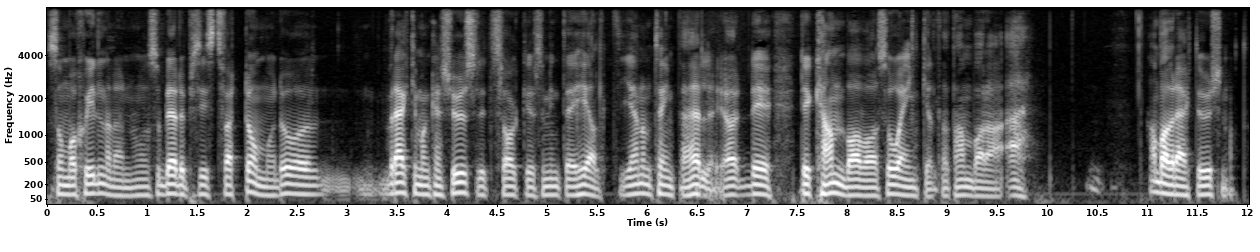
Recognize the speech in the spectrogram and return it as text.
som var skillnaden. Och så blev det precis tvärtom och då vräker man kanske ur sig lite saker som inte är helt genomtänkta heller. Ja, det, det kan bara vara så enkelt att han bara, äh, han bara vräkte ur sig något.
